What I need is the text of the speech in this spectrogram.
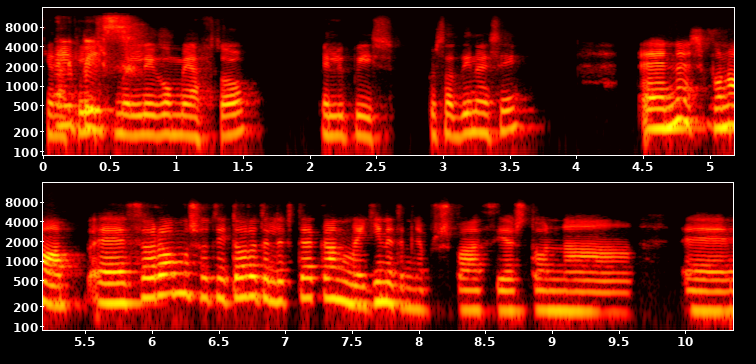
Και να κλείσουμε λίγο με αυτό. Ελυπής. Κωνσταντίνα, εσύ; Ε, ναι, συμφωνώ. Ε, θεωρώ όμως ότι τώρα τελευταία κάνουμε, γίνεται μια προσπάθεια στο να ε,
